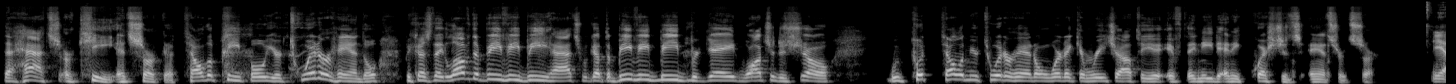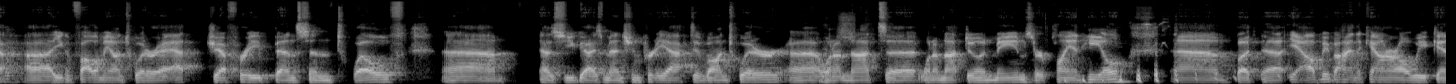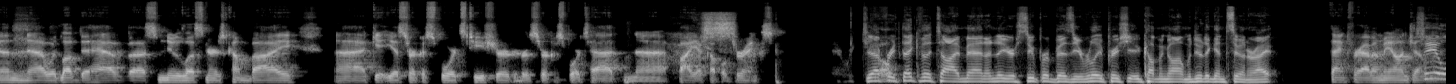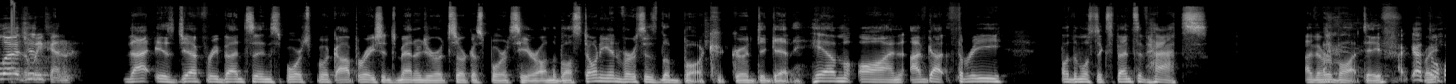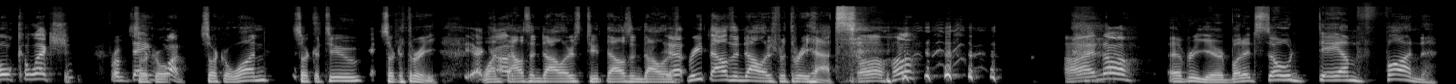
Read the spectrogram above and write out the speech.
The hats are key at Circa. Tell the people your Twitter handle because they love the BVB hats. We got the BVB Brigade watching the show. We put tell them your Twitter handle and where they can reach out to you if they need any questions answered, sir. Yeah, uh, you can follow me on Twitter at Jeffrey Benson twelve. Uh, as you guys mentioned, pretty active on Twitter uh, when I'm not uh, when I'm not doing memes or playing heel. um, but uh, yeah, I'll be behind the counter all weekend. Uh, would love to have uh, some new listeners come by, uh, get you a Circa Sports T-shirt or a Circa Sports hat, and buy you a couple drinks. Jeffrey, thank you for the time, man. I know you're super busy. Really appreciate you coming on. We'll do it again soon. All right. Thanks for having me on, gentlemen. See you, legend. Weekend. That is Jeffrey Benson, Sportsbook Operations Manager at Circa Sports here on the Bostonian versus the book. Good to get him on. I've got three of the most expensive hats I've ever bought, Dave. I got right? the whole collection from day circa, one. Circa one, circa two, circa three. Yeah, One thousand dollars, two thousand dollars, three thousand dollars for three hats. Uh huh. I know. Every year, but it's so damn fun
